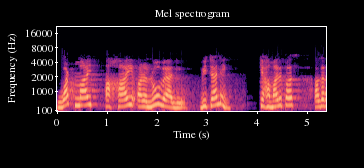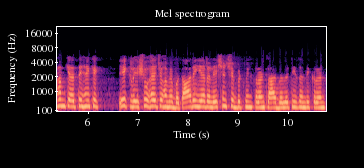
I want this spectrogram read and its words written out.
what might high اور لو ویلو بی ٹیلنگ کہ ہمارے پاس اگر ہم کہتے ہیں کہ ایک ریشو ہے جو ہمیں بتا رہی ہے relationship between current liabilities and the current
